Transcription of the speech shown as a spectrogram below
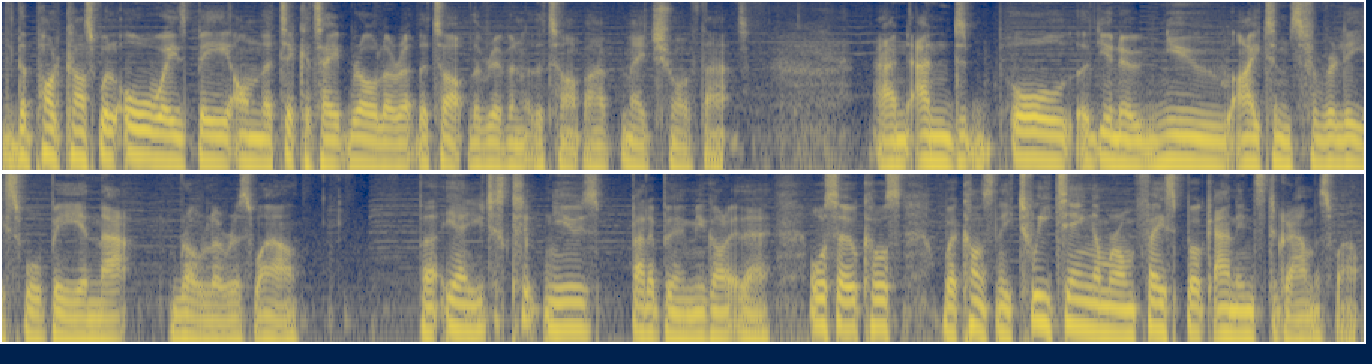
the podcast will always be on the ticker tape roller at the top the ribbon at the top. I've made sure of that. And and all you know new items for release will be in that roller as well but yeah you just click news bada boom you got it there also of course we're constantly tweeting and we're on facebook and instagram as well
